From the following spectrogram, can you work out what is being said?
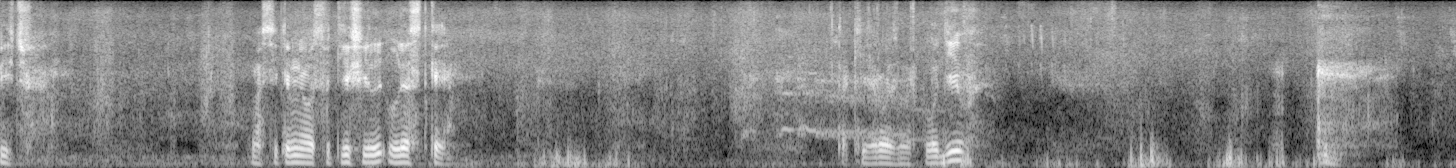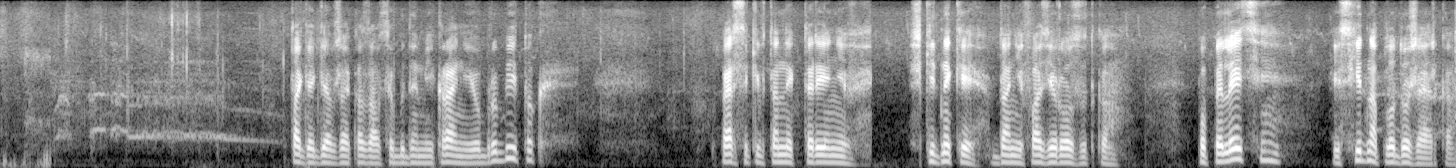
Peach. Наскільки в нього світліші листки. Такий розмір плодів. Так як я вже казав, це буде мій крайній обробіток персиків та нектаринів. Шкідники в даній фазі розвитку попелиці і східна плодожерка.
